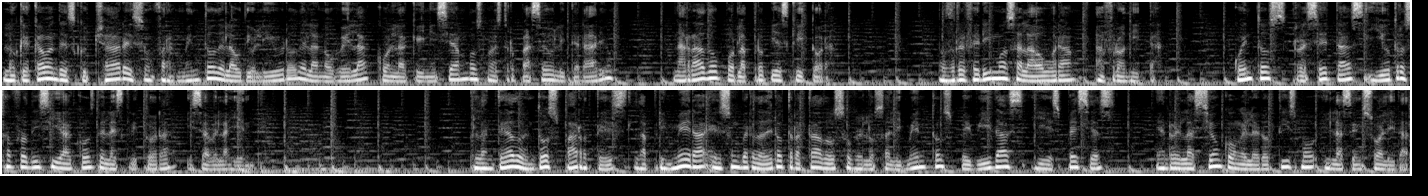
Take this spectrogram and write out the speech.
Lo que acaban de escuchar es un fragmento del audiolibro de la novela con la que iniciamos nuestro paseo literario, narrado por la propia escritora. Nos referimos a la obra Afrodita, cuentos, recetas y otros afrodisíacos de la escritora Isabel Allende. Planteado en dos partes, la primera es un verdadero tratado sobre los alimentos, bebidas y especias en relación con el erotismo y la sensualidad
